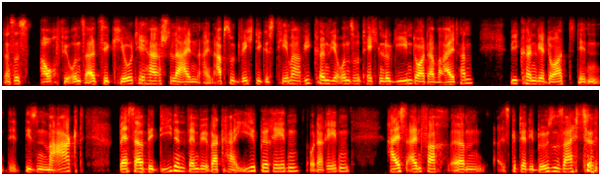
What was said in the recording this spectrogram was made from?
Das ist auch für uns als Security-Hersteller ein, ein absolut wichtiges Thema. Wie können wir unsere Technologien dort erweitern? Wie können wir dort den, diesen Markt besser bedienen, wenn wir über KI bereden oder reden? Heißt einfach, ähm, es gibt ja die böse Seite,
